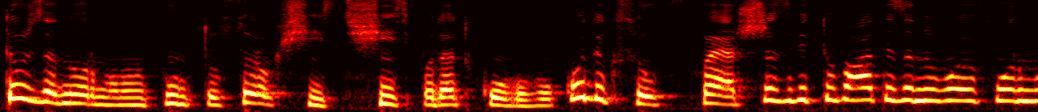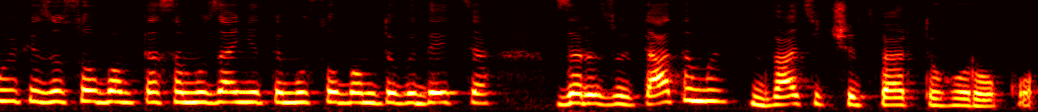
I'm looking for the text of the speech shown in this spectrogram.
Тож за нормами пункту 46.6 податкового кодексу вперше звітувати за новою формою фізособам та самозайнятим особам доведеться за результатами 2024 року.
